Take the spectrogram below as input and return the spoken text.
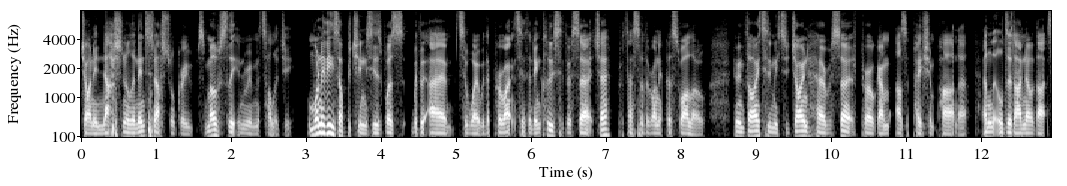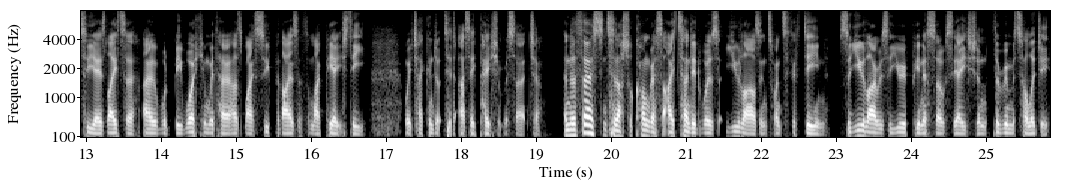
joining national and international groups, mostly in rheumatology. And one of these opportunities was with, uh, to work with a proactive and inclusive researcher, Professor Veronica Swallow, who invited me to join her research programme as a patient partner. And little did I know that two years later, I would be working with her as my supervisor for my PhD, which I conducted as a patient researcher. And the first international congress that I attended was EULARS in 2015. So EULAR is the European Association for Rheumatology.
